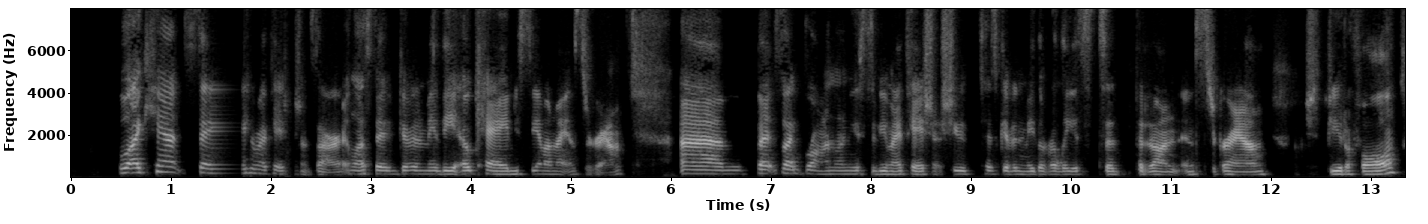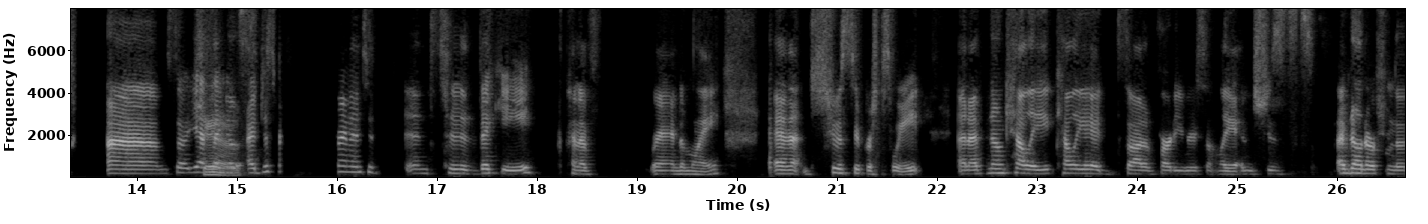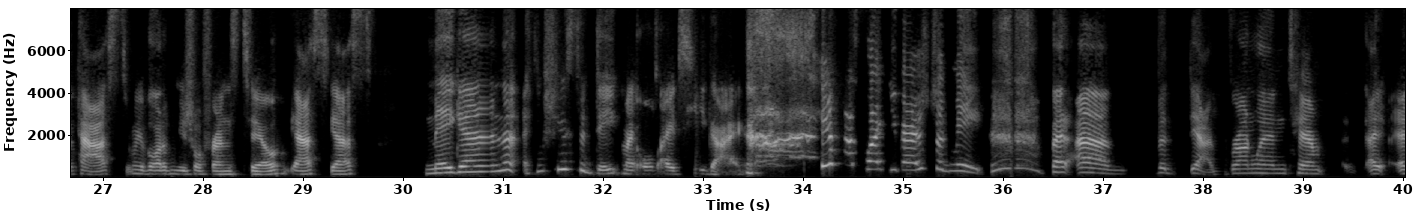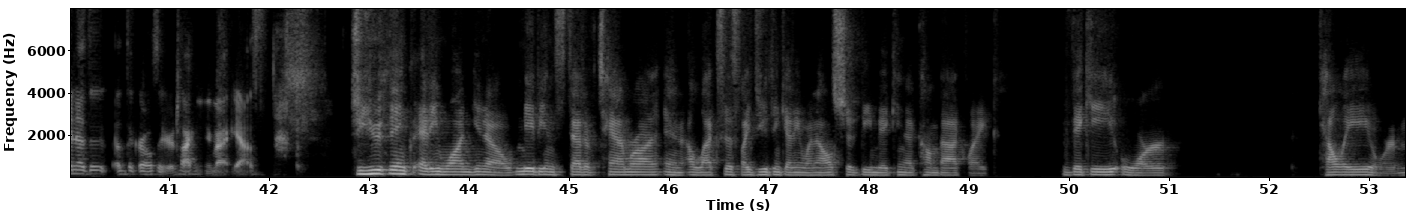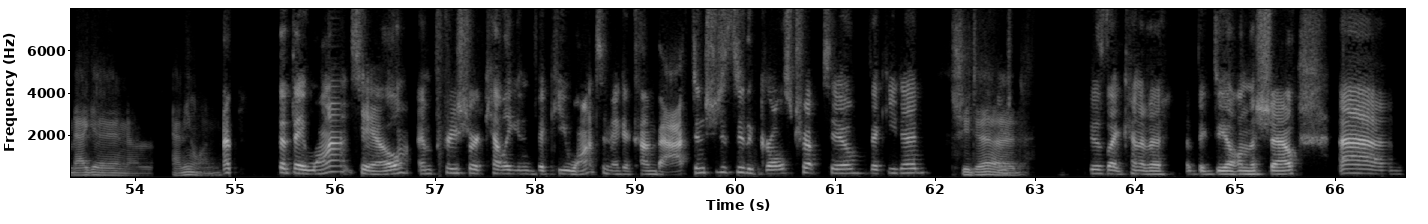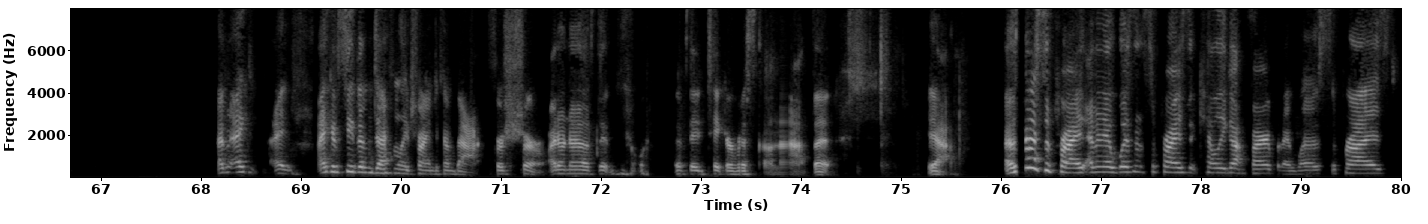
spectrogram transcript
Well, I can't say who my patients are unless they've given me the okay, and you see them on my Instagram. Um, but it's like Braunwyn used to be my patient. She has given me the release to put it on Instagram. She's beautiful. Um, so yes, I know. I just ran into into Vicki kind of randomly, and she was super sweet. And I've known Kelly. Kelly, I saw at a party recently, and she's I've known her from the past. We have a lot of mutual friends too. Yes, yes. Meghan, I think she used to date my old IT guy. it's like you guys should meet. But um, but yeah, Braunwyn, Tam, I, I know the the girls that you're talking about. Yes. Do you think anyone, you know, maybe instead of Tamara and Alexis, like, do you think anyone else should be making a comeback, like Vicki or Kelly or Meghan or anyone? I- that they want to. I'm pretty sure Kelly and Vicki want to make a comeback. Didn't she just do the girls' trip too? Vicki did. She did. It was like kind of a, a big deal on the show. Um, I mean, I, I I could see them definitely trying to come back for sure. I don't know if they if they'd take a risk on that, but yeah, I was kind of surprised. I mean, I wasn't surprised that Kelly got fired, but I was surprised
